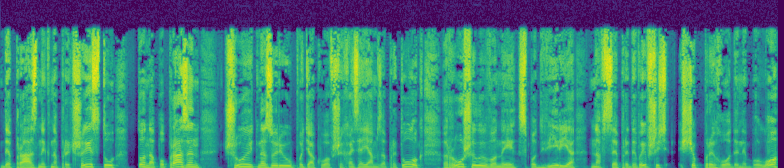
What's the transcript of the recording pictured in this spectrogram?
де празник на причисту, то на попразен чують на зорю, подякувавши хазяям за притулок, рушили вони з подвір'я, на все придивившись, щоб пригоди не було,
